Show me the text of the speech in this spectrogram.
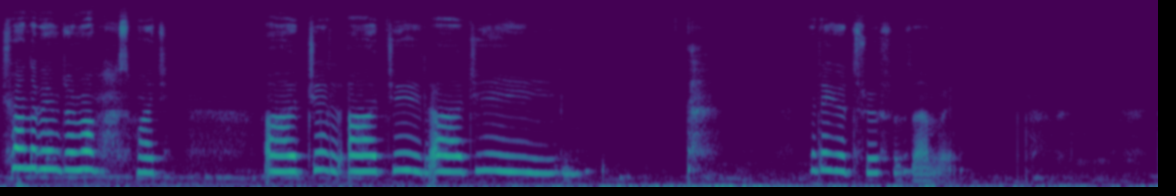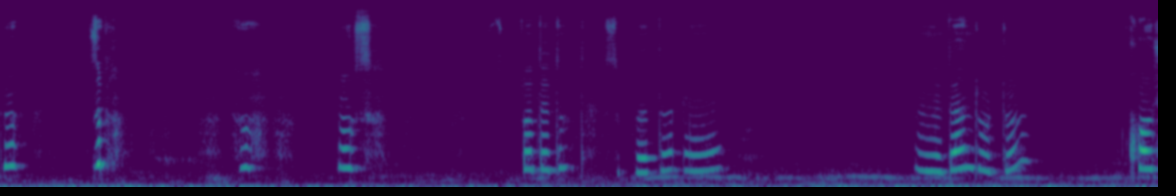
şu anda benim durmam lazım acil. Acil, acil, acil. Nereye götürüyorsun sen beni? Dur. Zıpla. Nasıl? Zıpla dedim de zıpladı. Ee? Neden durdun? Koş.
